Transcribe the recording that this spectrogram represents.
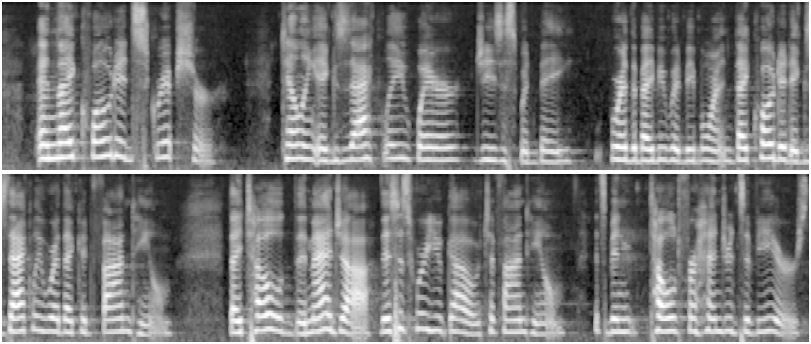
and they quoted scripture telling exactly where Jesus would be, where the baby would be born. They quoted exactly where they could find him. They told the Magi, This is where you go to find him. It's been told for hundreds of years.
